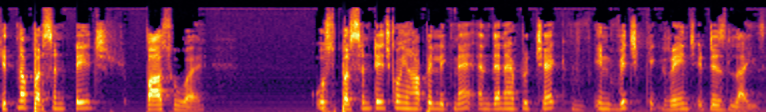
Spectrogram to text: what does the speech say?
कितना परसेंटेज पास हुआ है? उस परसेंटेज को यहाँ पे लिखना है and then I have to check in which range it is lies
